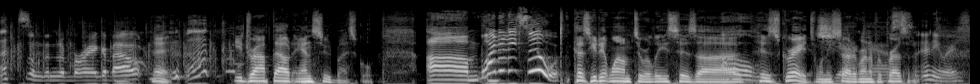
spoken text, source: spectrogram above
something to brag about. hey, he dropped out and sued my school Why did he sue? because he didn't want him to release his uh, Oh, his grades when he started running for Jackass. president. Anyways,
